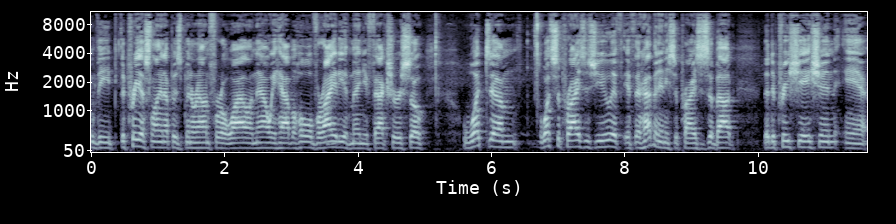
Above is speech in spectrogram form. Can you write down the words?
the the Prius lineup has been around for a while, and now we have a whole variety of manufacturers. So, what um, what surprises you, if if there have been any surprises about the depreciation and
